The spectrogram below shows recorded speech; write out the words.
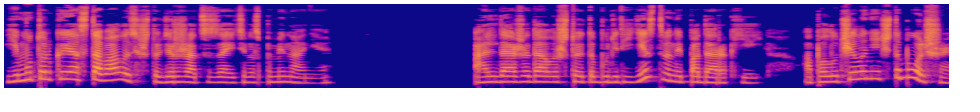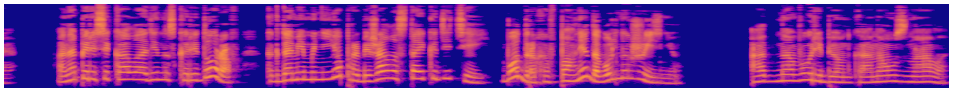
ему только и оставалось, что держаться за эти воспоминания. Альда ожидала, что это будет единственный подарок ей, а получила нечто большее. Она пересекала один из коридоров, когда мимо нее пробежала стайка детей, бодрых и вполне довольных жизнью. Одного ребенка она узнала.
